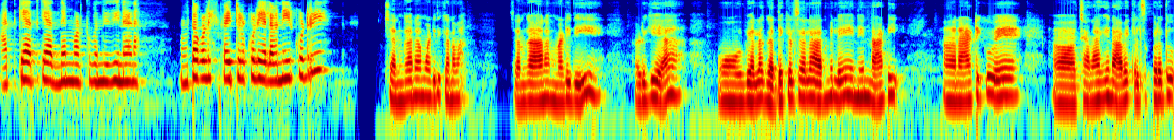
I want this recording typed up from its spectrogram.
ಅದಕ್ಕೆ ಅದಕ್ಕೆ ಅದನ್ನೇ ಮಾಡ್ಕೊ ಬಂದಿದ್ದೀನಿ ಅಣ್ಣ ಊಟ ಕೊಡಿ ಕೈ ತೊಳ್ಕೊಡಿ ಎಲ್ಲ ನೀರು ಕೊಡ್ರಿ. ಚನ್ಗಾನ ಮಾಡಿದ್ವಿ ಕಣವ ಚನ್ಗಾನ ಮಾಡಿದಿ? ಅಡುಗೆಯ? ಇವೆಲ್ಲ ಗದ್ದೆ ಕೆಲಸ ಎಲ್ಲ ಆದಮೇಲೆ ನೀನು ನಾಟಿ ನಾಟಿಗೂ ಚೆನ್ನಾಗಿ ನಾವೇ ಕೆಲಸಕ್ಕೆ ಬರೋದು.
